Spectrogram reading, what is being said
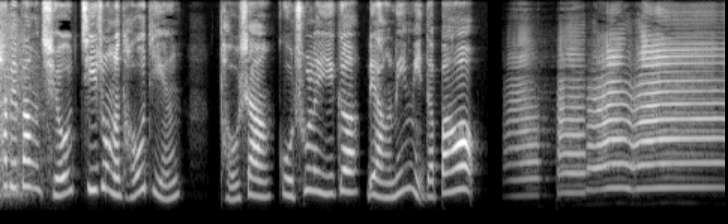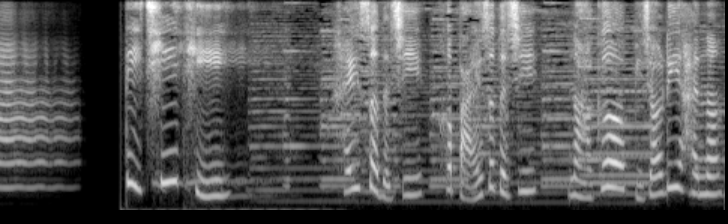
他被棒球击中了头顶。头上鼓出了一个两厘米的包。第七题，黑色的鸡和白色的鸡哪个比较厉害呢？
